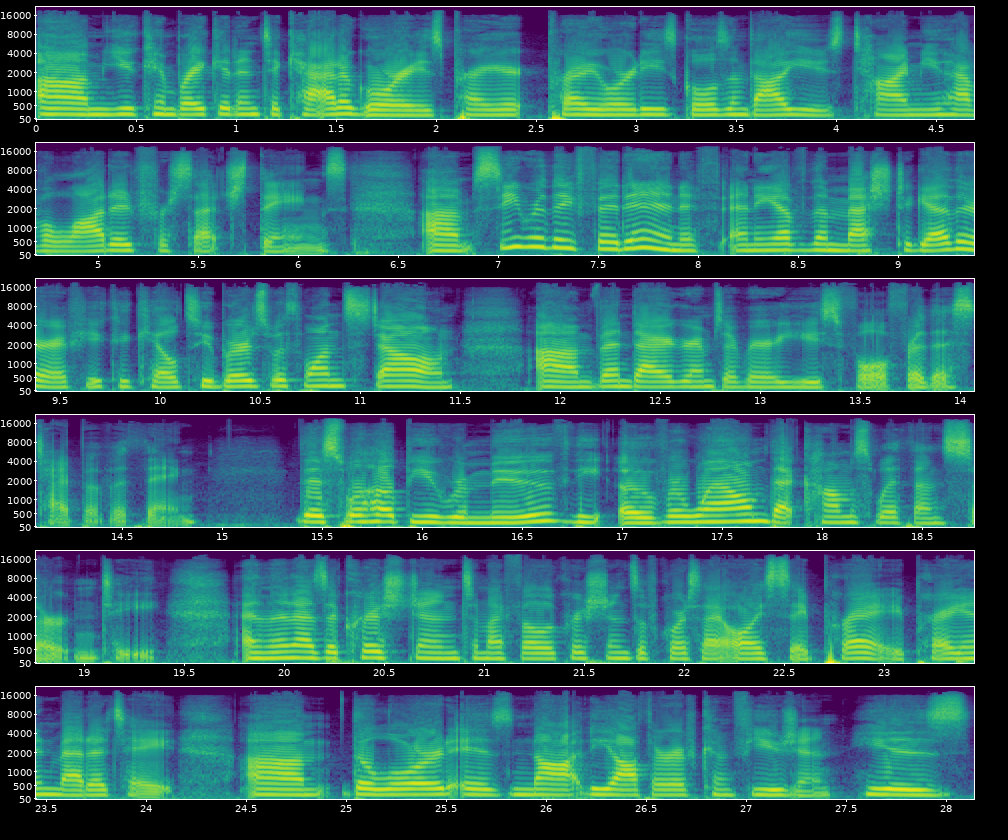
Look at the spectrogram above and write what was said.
Um, you can break it into categories, prior- priorities, goals, and values, time you have allotted for such things. Um, see where they fit in, if any of them mesh together, if you could kill two birds with one stone. Um, Venn diagrams are very useful for this type of a thing. This will help you remove the overwhelm that comes with uncertainty. And then, as a Christian, to my fellow Christians, of course, I always say pray, pray and meditate. Um, the Lord is not the author of confusion, He is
